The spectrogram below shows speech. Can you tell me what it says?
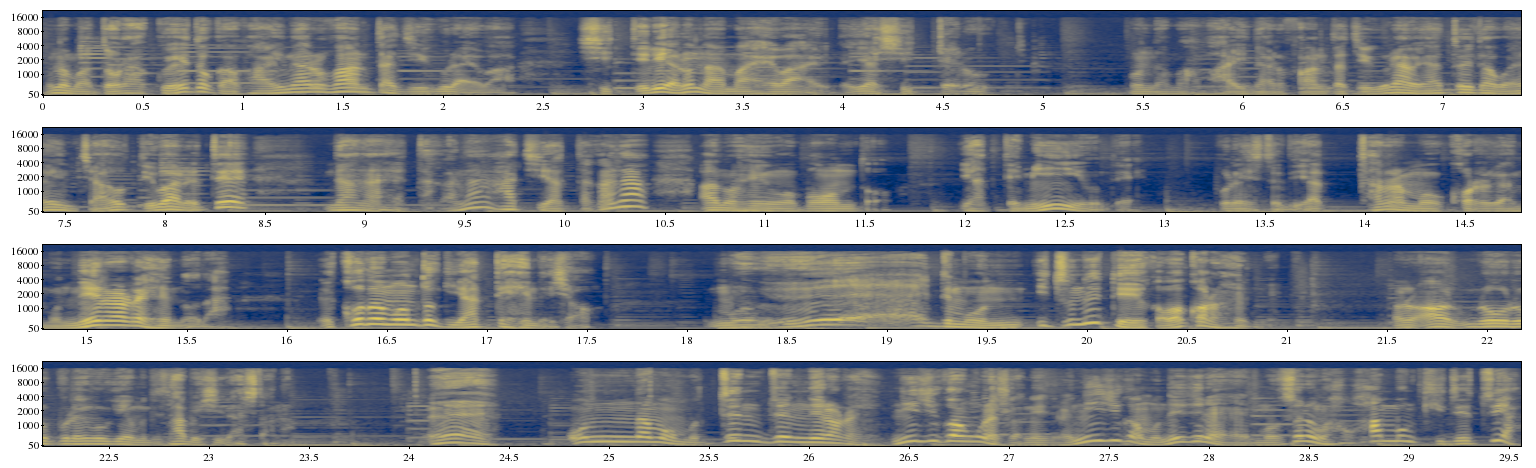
ほなまあドラクエとかファイナルファンタジーぐらいは知ってるやろ、名前は。いや、知ってるって。ほんなまあ、ファイナルファンタジーぐらいはやっといた方がええんちゃうって言われて、7やったかな ?8 やったかなあの辺をボンとやってみー言うて、プレステでやったらもうこれがもう寝られへんのだ。子供の時やってへんでしょ。もう、ええー、でも、いつ寝てええか分からへんねん。あの、あロールプレイングゲームで旅しだしたら。ええー、女もんも全然寝られへん。2時間ぐらいしか寝てない。2時間も寝てない。もうそれも半分気絶や。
